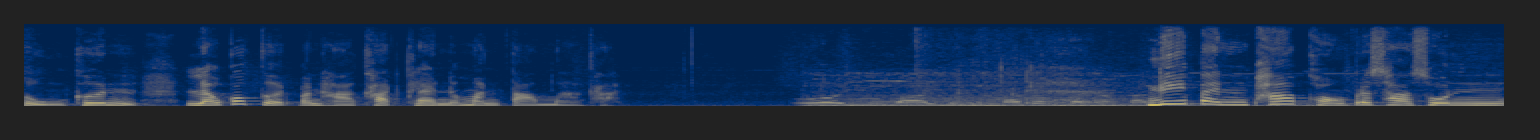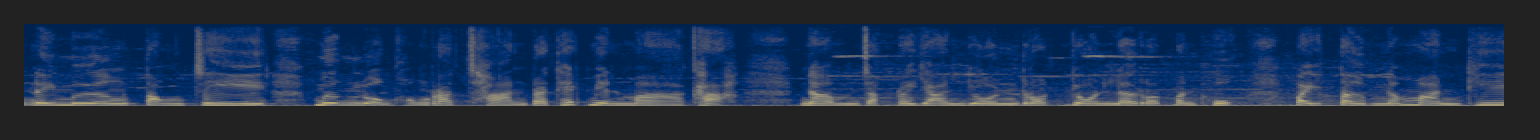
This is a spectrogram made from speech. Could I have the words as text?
สูงขึ้น แล้วก็เกิดปัญหาขาดแคลนน้ำมันตามมาค่ะ นี่เป็นภาพของประชาชนในเมืองตองจี เมืองหลวงของรัฐฉานประเทศเมียนมาค่ะนำจักรยานยนต์รถยนต์และรถบรรทุก ไปเติมน้ำมันที่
